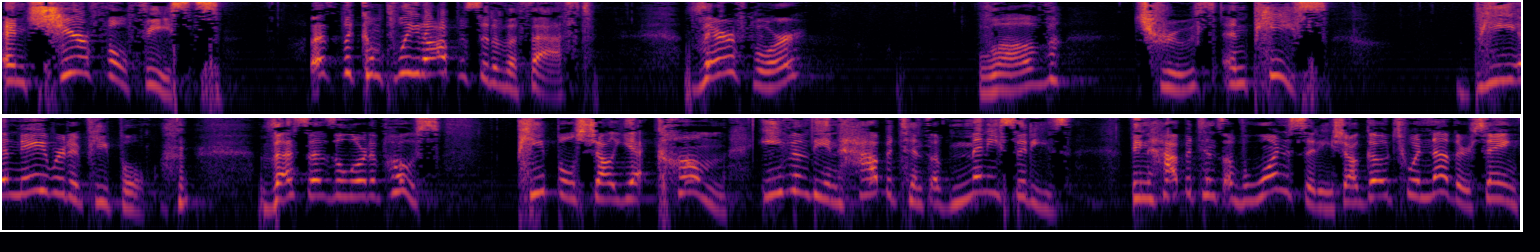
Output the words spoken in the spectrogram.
and cheerful feasts. That's the complete opposite of a fast. Therefore, love, truth, and peace. Be a neighbor to people. Thus says the Lord of hosts people shall yet come, even the inhabitants of many cities. The inhabitants of one city shall go to another, saying,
